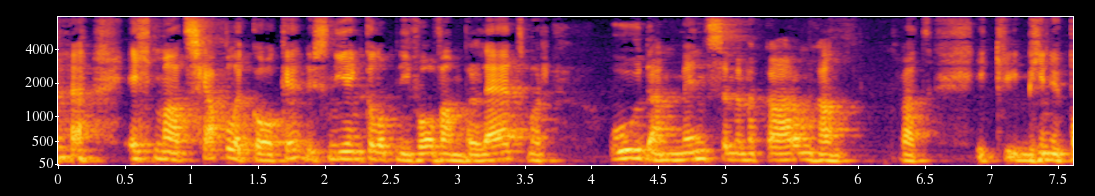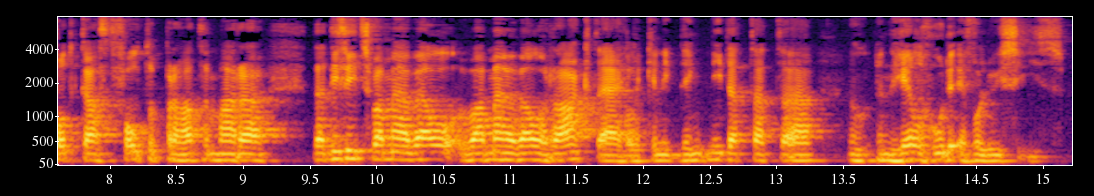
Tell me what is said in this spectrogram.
Echt maatschappelijk ook. Hè? Dus niet enkel op niveau van beleid, maar hoe dat mensen met elkaar omgaan wat, ik, ik, begin uw podcast vol te praten, maar uh, dat is iets wat mij, wel, wat mij wel raakt eigenlijk. En ik denk niet dat dat uh, een, een, heel goede evolutie is.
